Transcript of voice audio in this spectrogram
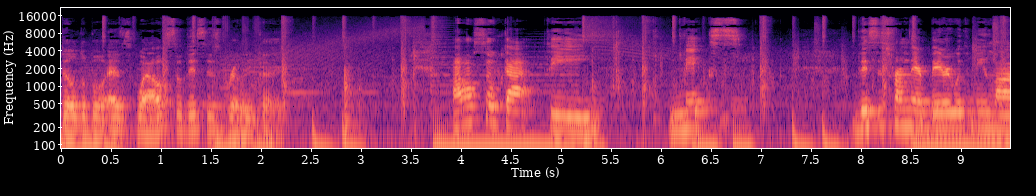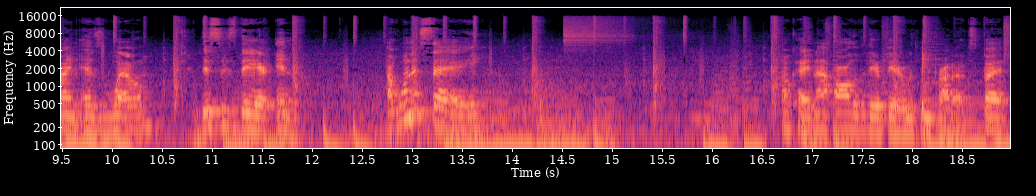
buildable as well. So this is really good. I also got the NYX. This is from their Bare With Me line as well. This is their, and I wanna say, okay, not all of their Bare With Me products, but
